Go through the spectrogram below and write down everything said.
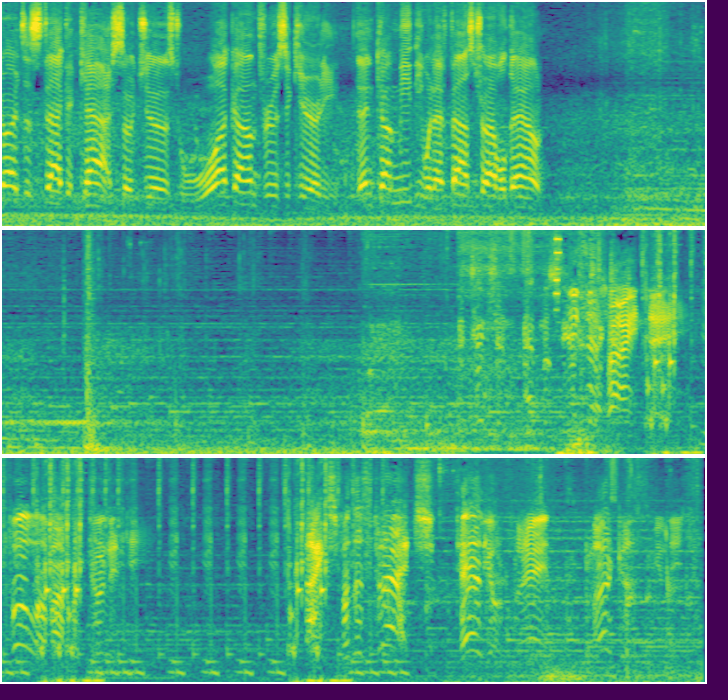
guard's a stack of cash, so just walk on through security. Then come meet me when I fast travel down. Attention, atmosphere It's a fine day, full of opportunity. Thanks for the stretch. Tell your friend, Marcus Munition.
